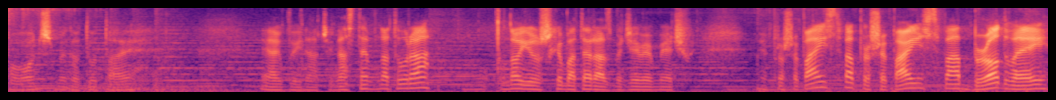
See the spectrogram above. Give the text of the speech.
połączmy go tutaj. Jakby inaczej. Następna tura. No już chyba teraz będziemy mieć, proszę Państwa, proszę Państwa, Broadway.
